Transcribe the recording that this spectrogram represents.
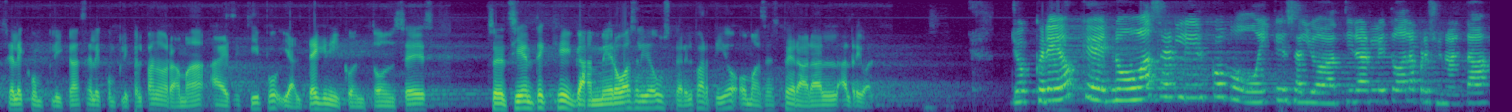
se le complica, se le complica el panorama a ese equipo y al técnico. Entonces, ¿usted siente que Gamero va a salir a buscar el partido o más a esperar al, rival? Yo creo que no va a ser Lir como hoy, que salió a tirarle toda la presión alta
